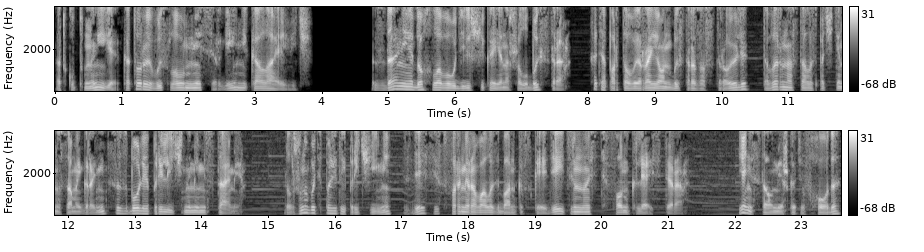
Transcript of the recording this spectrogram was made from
откупные, которые выслал мне Сергей Николаевич. Здание дохлого удильщика я нашел быстро. Хотя портовый район быстро застроили, таверна осталась почти на самой границе с более приличными местами – Должно быть, по этой причине здесь и сформировалась банковская деятельность фон Кляйстера. Я не стал мешкать у входа,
